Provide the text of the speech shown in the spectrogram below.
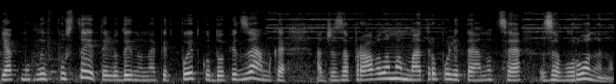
як могли впустити людину на підпитку до підземки, адже за правилами метрополітену це заборонено.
